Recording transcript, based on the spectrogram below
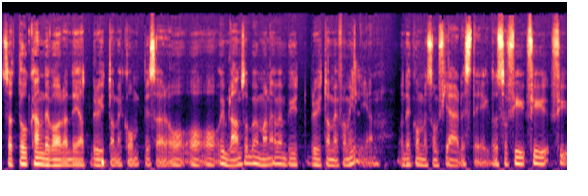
Så då kan det vara det att bryta med kompisar och, och, och ibland så bör man även byt, bryta med familjen. Och det kommer som fjärde steg. Då. Så fy, fy, fy,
